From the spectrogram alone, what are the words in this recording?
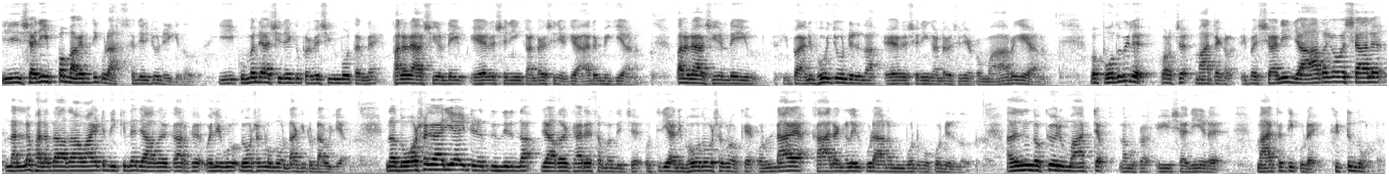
ഈ ശനി ഇപ്പം മകരത്തിൽ കൂടെ സഞ്ചരിച്ചുകൊണ്ടിരിക്കുന്നത്. ഈ കുംഭൻ രാശിയിലേക്ക് പ്രവേശിക്കുമ്പോൾ തന്നെ പല രാശികളുടെയും ഏഴശനിയും കണ്ടകശനിയൊക്കെ ആരംഭിക്കുകയാണ്. പല രാശികളുടെയും ഇപ്പം അനുഭവിച്ചുകൊണ്ടിരുന്ന ഏഴശനിയും കണ്ടകശനിയൊക്കെ മാറുകയാണ്. അപ്പോൾ പൊതുവിൽ കുറച്ച് മാറ്റങ്ങൾ. ഇപ്പോൾ ശനി ജാതകവശാൽ നല്ല ഫലദാതാവായിട്ട് നിൽക്കുന്ന ജാതകക്കാർക്ക് വലിയ ദോഷങ്ങളൊന്നും ഉണ്ടാക്കിയിട്ടുണ്ടാവില്ല. എന്നാൽ ദോഷകാരിയായിട്ട് നിന്നിരുന്ന ജാതകക്കാരെ സംബന്ധിച്ച് ഒത്തിരി അനുഭവ ദോഷങ്ങളൊക്കെ ഉണ്ടായ കാലങ്ങളിൽ കൂടാണ് മുമ്പോട്ട് പോയിക്കൊണ്ടിരുന്നത് അതിൽ നിന്നൊക്കെ ഒരു മാറ്റം നമുക്ക് ഈ ശനിയുടെ മാറ്റത്തിൽ കൂടെ കിട്ടുന്നുമുണ്ട്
